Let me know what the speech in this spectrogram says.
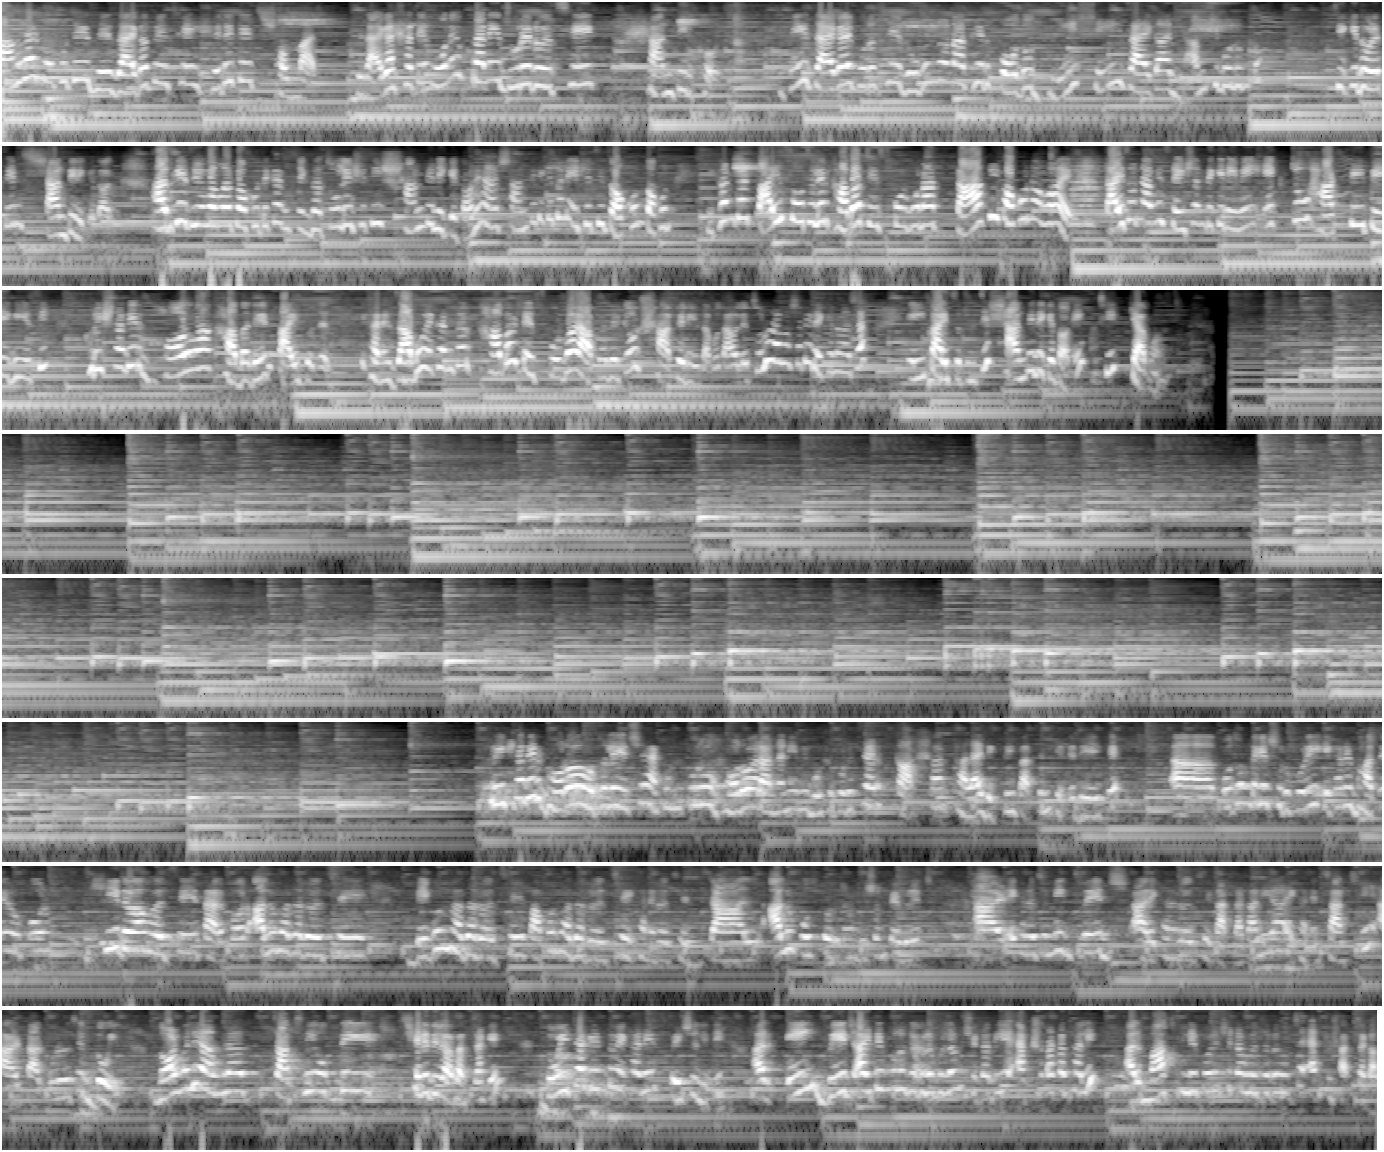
বাংলার মুকুটে যে জায়গা পেয়েছে হেরিটেজ সম্মান। যে জায়গার সাথে মনে প্রাণে জুড়ে রয়েছে শান্তির খোঁজ। যে জায়গায় পড়েছে রবীন্দ্রনাথের পদধূলি, সেই জায়গার নাম কি বলুন তো? ঠিকই ধরেছেন, শান্তিনিকেতন। আজকে জিও বাংলার পক্ষ থেকে আমি চলে এসেছি শান্তিনিকেতনে। আর শান্তিনিকেতনে এসেছি যখন, তখন এখানকার হোটেলের খাবার টেস্ট করব না, তা কি কখনো হয়? তাই জন্য আমি স্টেশন থেকে নেমেই একটু হাঁটতেই পেয়ে গিয়েছি। কৃষ্ণাদির ঘরোয়া খাবারের হোটেল এখানে যাব, এখানকার খাবার টেস্ট করব আর আপনাদেরকেও সাথে নিয়ে যাব। তাহলে চলুন আমার সাথে রেখে নেওয়া যাক এই পাইস হোটেলটি শান্তিনিকেতনে ঠিক কেমন। কৃষ্ণাদের ঘরোয়া হোটেলে এসে এখন পুরো ঘরোয়া রান্না নিয়ে আমি বসে পড়েছি, আর কাঁসার থালায় দেখতেই পাচ্ছেন খেতে দিয়েছে। প্রথম থেকে শুরু করি, এখানে ভাতের ওপর ঘি দেওয়া হয়েছে, তারপর আলু ভাজা রয়েছে, বেগুন ভাজা রয়েছে, পাঁপড় ভাজা রয়েছে, এখানে রয়েছে ডাল, আলু পোস্ত আমার ভীষণ ফেভারিট আর এখানে রয়েছে মিক্স ভেজ আর এখানে রয়েছে কাতলা কালিয়া, এখানে চাটনি, আর তারপরে রয়েছে দই। নর্মালি আমরা চাটনি অবধি ছেড়ে দিই ব্যাপারটাকে দইটা কিন্তু এখানে স্পেশালিটি আর এই ভেজ আইটেমগুলো যেগুলো বললাম, সেটা দিয়ে একশো টাকা থালি, আর মাছ মিলে পরে সেটা হয়ে যাবে হচ্ছে একশো ষাট টাকা।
